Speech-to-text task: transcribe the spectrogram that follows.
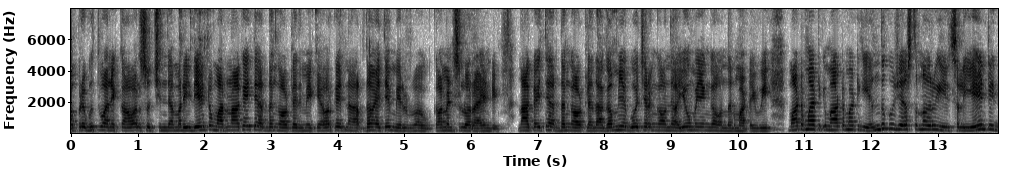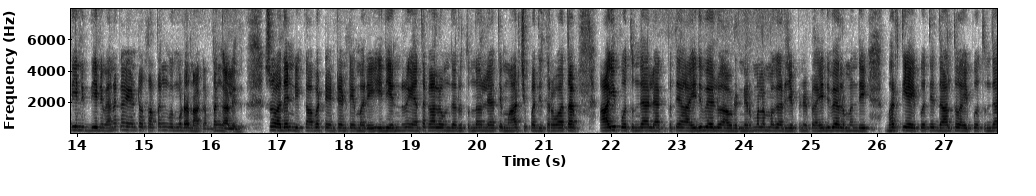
ప్రభుత్వానికి కావాల్సి వచ్చిందా? మరి ఇదేంటో మరి నాకైతే అర్థం కావట్లేదు. మీకు ఎవరికైతే అర్థమైతే మీరు కామెంట్స్లో రాయండి. నాకైతే అర్థం కావట్లేదు. అగమ్య గోచరంగా ఉంది అయోమయంగా ఉందన్నమాట ఇవి. మాట మాటికి మాట మాటికి ఎందుకు చేస్తున్నారు? ఈ- అసలు ఏంటి దీని దీని వెనక ఏంటో తతంగం కూడా నాకు అర్థం కాలేదు. సో అదండి. కాబట్టి ఏంటంటే మరి ఇది ఎన్ని ఎంతకాలం జరుగుతుందో లేకపోతే మార్చి పది తర్వాత ఆగిపోతుందా? లేకపోతే ఐదు వేలు ఆవిడ నిర్మలమ్మ గారు చెప్పినట్టు ఐదు వేల మంది భర్తీ అయిపోతే దాంతో అయిపోతుందా?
